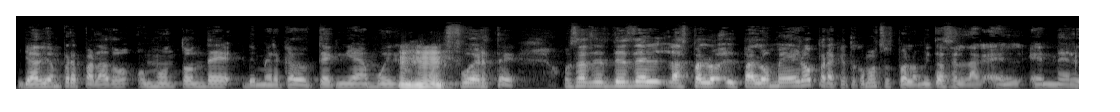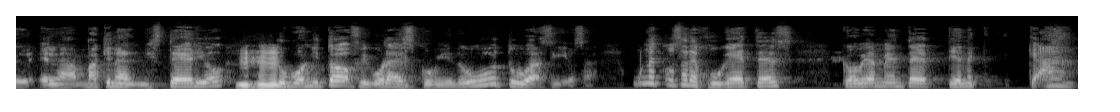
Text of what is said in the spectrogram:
ya habían preparado un montón de, mercadotecnia muy, muy, fuerte. O sea, desde, el, el, palomero, para que te comas tus palomitas en la, en, el, en la máquina del misterio, tu bonito figura de Scooby-Doo, tu así, o sea, una cosa de juguetes que obviamente tiene que, ah,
